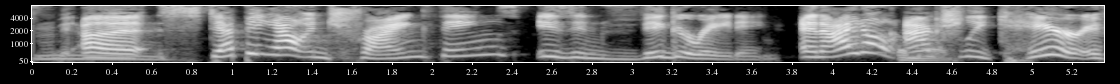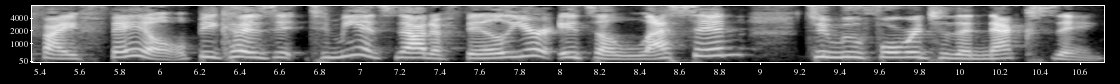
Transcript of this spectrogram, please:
Uh, mm. Uh, stepping out and trying things is invigorating. And I don't Come actually on. care if I fail because it, to me, it's not a failure. It's a lesson to move forward to the next thing.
